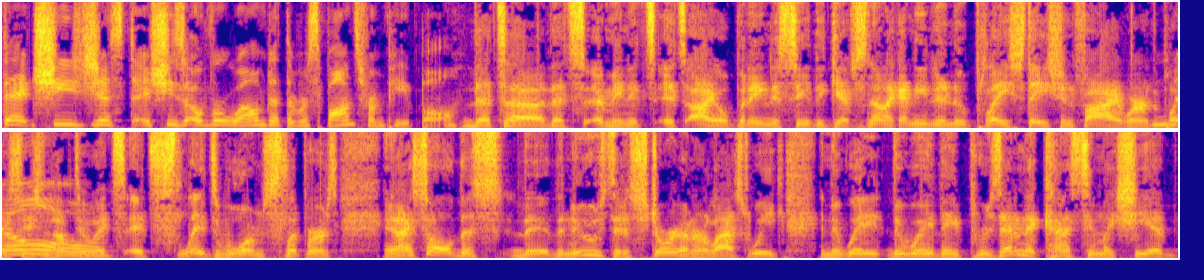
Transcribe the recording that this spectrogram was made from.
that she's just she's overwhelmed at the response from people That's uh, that's. I mean, it's it's eye opening to see the gifts. It's not like I need a new PlayStation Five. Where the PlayStation up to? It's it's it's warm slippers. And I saw this. The the news did a story on her last week, and the way the way they presented it kind of seemed like she had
